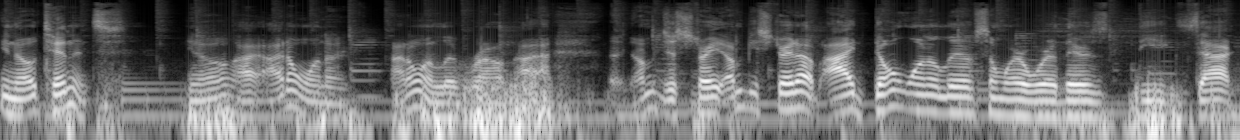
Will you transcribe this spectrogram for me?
you know tenants. You know, I, I don't want to I don't want to live around. I, I'm just straight. I'm be straight up. I don't want to live somewhere where there's the exact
